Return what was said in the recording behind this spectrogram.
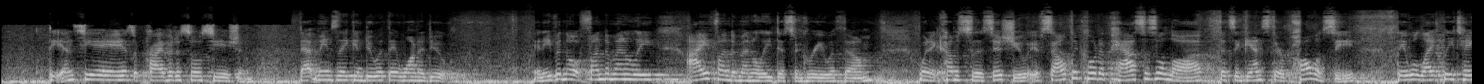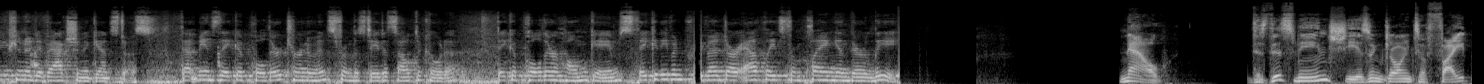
The NCAA is a private association. That means they can do what they want to do. And even though fundamentally, I fundamentally disagree with them when it comes to this issue, if South Dakota passes a law that's against their policy, they will likely take punitive action against us. That means they could pull their tournaments from the state of South Dakota. They could pull their home games. They could even prevent our athletes from playing in their league. Now, does this mean she isn't going to fight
